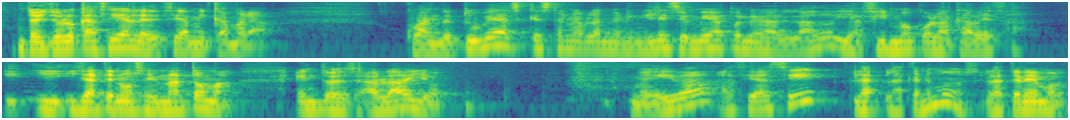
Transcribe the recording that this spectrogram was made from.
Entonces yo lo que hacía, le decía a mi cámara, cuando tú veas que están hablando en inglés, yo me voy a poner al lado y afirmo con la cabeza. Y, y- y ya tenemos ahí una toma. Entonces hablaba yo. Me iba, hacía así, la, la tenemos, la tenemos.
